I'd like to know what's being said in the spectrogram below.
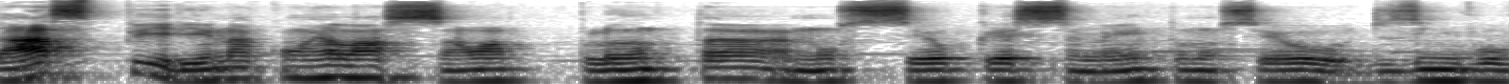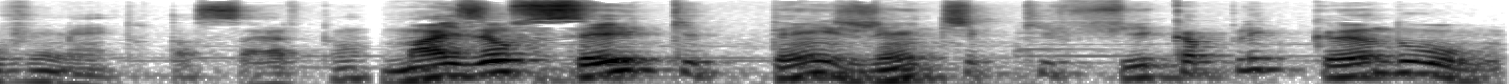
da aspirina com relação à planta no seu crescimento, no seu desenvolvimento, tá certo? Mas eu sei que tem gente que fica aplicando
